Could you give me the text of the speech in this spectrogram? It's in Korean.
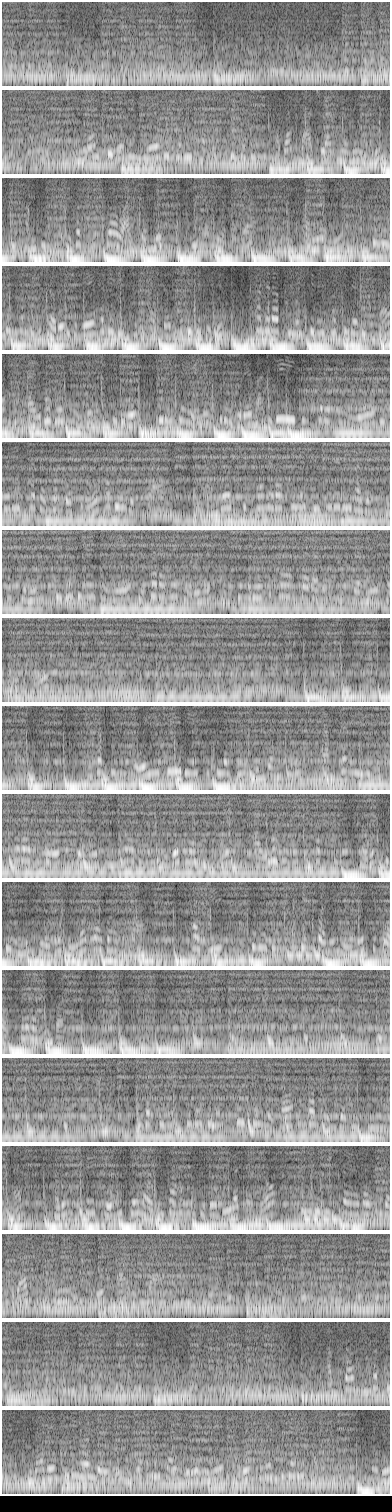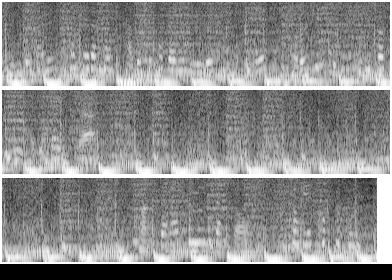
이날 취재를 위해 호텔을 찾은 취재진이 가장 마주한 연예인이 방송 지석진과 왓썸의 박준현이었다. 당연히 손예진 현빈 결혼식에 줄 알았던 취재진은 카메라 플래시를 터뜨렸으나 알고 보니 이들은 TVN 스크린세 예능 프로그램 안티에이징 촬영을 위해 호텔을 찾았던 것으로 확인됐다. 난데없이 카메라 플래시 세례를 받은 지석진은 취재진을 통해 두 사람의 결혼을 진심으로 축하한다라는 답장을 건네기도 지석진은 5일 KBS 플래툰 윤정수, 남창희 미스터 라디오에 출연해 뒷이야기를 들려주었는데 알고 보니 지석진은 결혼식이 있는 줄도 몰랐다고 한다. 사실 손예진 선배과는 연연식도 없다라는 것. 지석진은 손예진은 프로그램에서 한 번 본 적이 있긴 하지만 결혼식을 그 호텔 어디서 하는지도 몰랐다며 친분이 있어야 하는 것이라 강조의 서 지석진은 지난해 12월 열린 딸 예린의 결혼식에 초대를 받지 못했음에도 존경하는 선배랑 꼭 가고 싶었다는 이유로 출석해 결혼식 도중 구비박스를 받은 바 있다. 곽상한 홀론상거 턱의 커플 포스트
